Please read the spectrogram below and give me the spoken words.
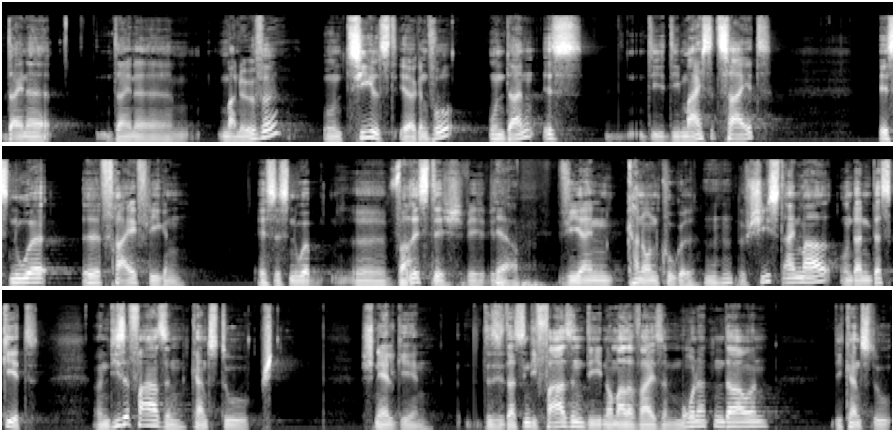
deine deine Manöver und zielst irgendwo und dann ist die die meiste Zeit ist nur äh, frei fliegen. Es ist nur äh, ballistisch, wie, wie, Ja. wie ein Kanonenkugel. Du schießt einmal und dann das geht. Und diese Phasen kannst du schnell gehen. Das, das sind die Phasen, die normalerweise Monaten dauern. Die kannst du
